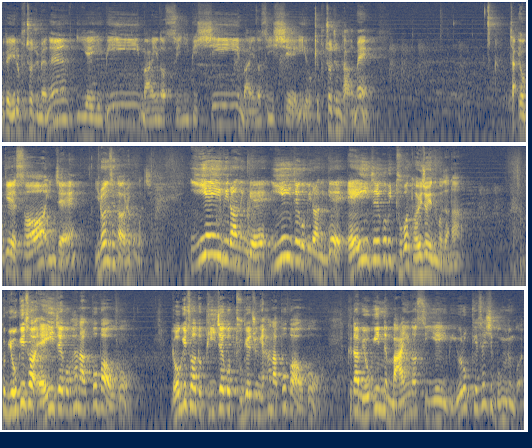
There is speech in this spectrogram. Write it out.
여기다 2를 붙여주면은 2ab 마이너스 2bc 마이너스 2ca 이렇게 붙여준 다음에 자 여기에서 이제 이런 생각을 해본 거지. 2ab라는 게 2a 제곱이라는 게 a 제곱이 두 번 더해져 있는 거잖아. 그럼 여기서 a 제곱 하나 뽑아오고 여기서도 b제곱 두 개 중에 하나 뽑아오고 그 다음에 여기 있는 마이너스 2ab 이렇게 셋이 묶는 거예요.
